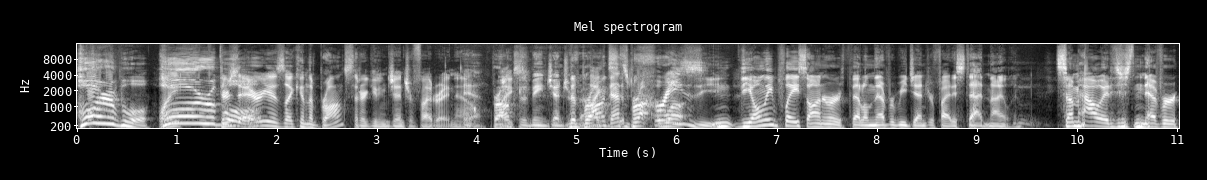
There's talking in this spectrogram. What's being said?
horrible like, horrible There's areas like in the Bronx that are getting gentrified right now. Yeah, Bronx Like, is being gentrified. the bronx that's Bro- crazy. n- the only place on earth that'll never be gentrified is staten island somehow it just never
